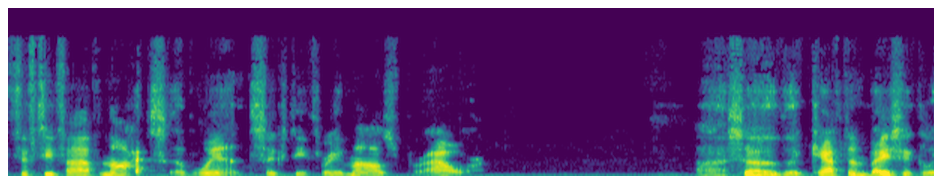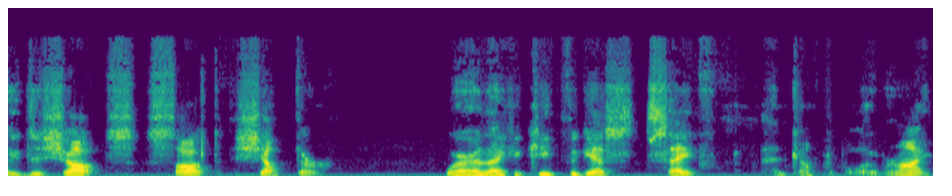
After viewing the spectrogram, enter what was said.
55 knots of wind, 63 miles per hour. Uh, so the captain basically just shot, sought shelter where they could keep the guests safe and comfortable overnight.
